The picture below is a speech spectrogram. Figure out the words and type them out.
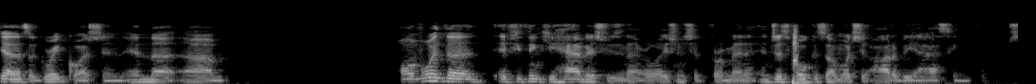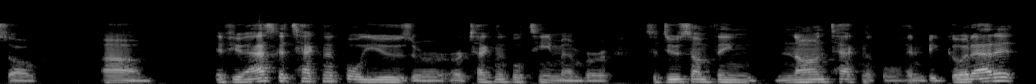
Yeah, that's a great question. And the um, I'll avoid the if you think you have issues in that relationship for a minute and just focus on what you ought to be asking for. So, um, if you ask a technical user or technical team member to do something non-technical and be good at it,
